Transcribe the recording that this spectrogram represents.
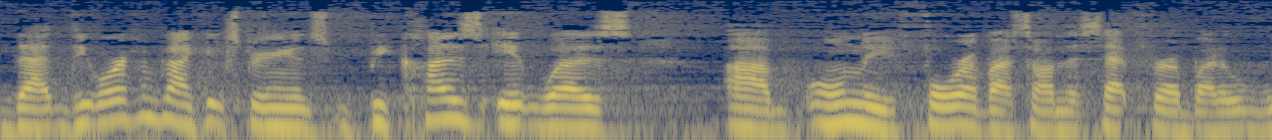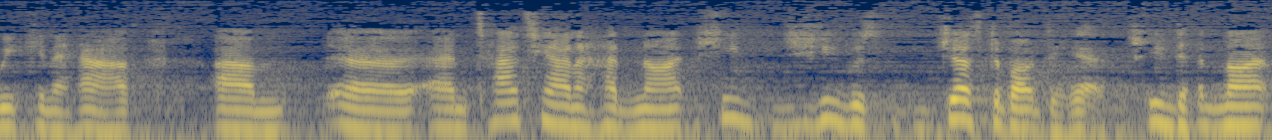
that the Orphan Black experience, because it was um, only four of us on the set for about a week and a half. Um, uh, and Tatiana had not. She she was just about to hit. She had not.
